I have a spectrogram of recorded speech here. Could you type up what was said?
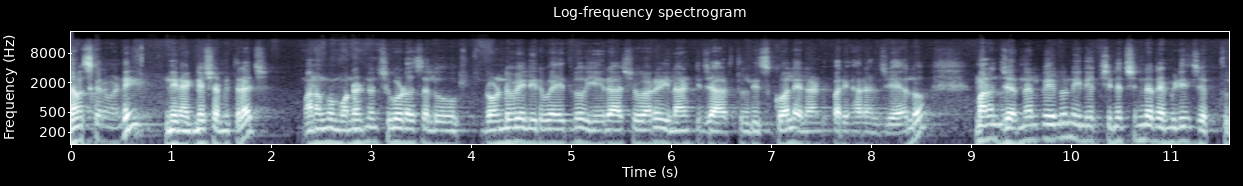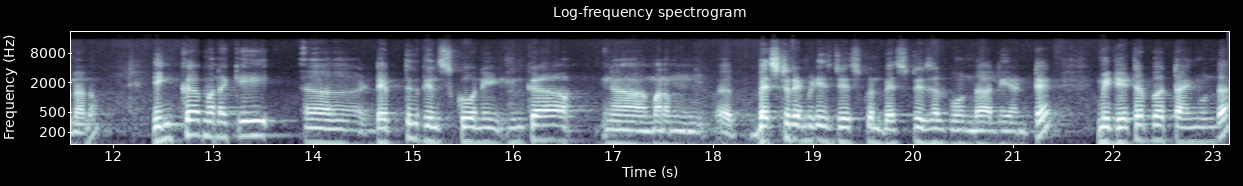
నమస్కారం అండి. నేను అగ్నేష్ అమిత్రాజ్. మనము మొన్నటి నుంచి కూడా అసలు రెండు వేల ఇరవై ఐదులో ఏ రాశి వారు ఇలాంటి జాగ్రత్తలు తీసుకోవాలి ఎలాంటి పరిహారాలు చేయాలో మనం జర్నల్ వేలో నేను చిన్న చిన్న రెమెడీస్ చెప్తున్నాను. ఇంకా మనకి డెప్త్ తెలుసుకొని ఇంకా మనం బెస్ట్ రెమెడీస్ చేసుకొని బెస్ట్ రిజల్ట్ పొందాలి అంటే మీ డేట్ ఆఫ్ బర్త్ టైం ఉందా?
